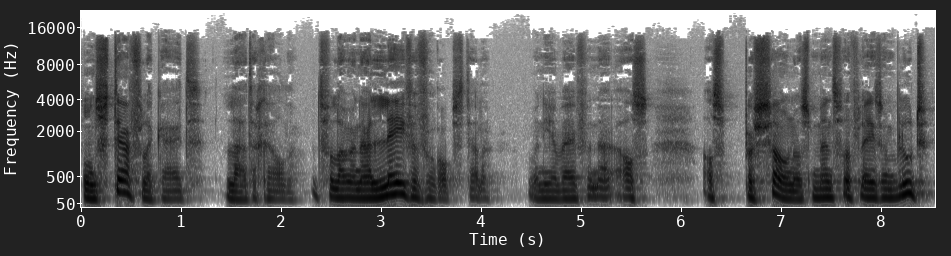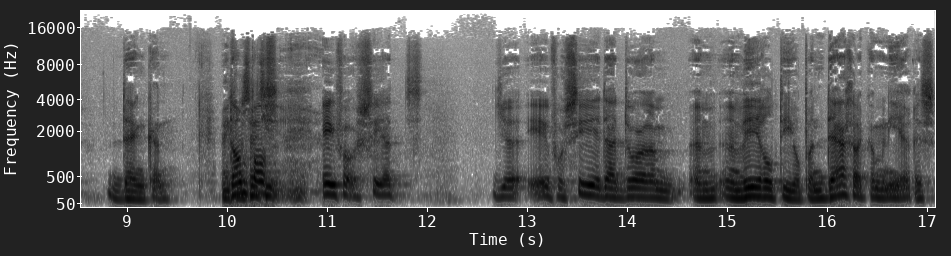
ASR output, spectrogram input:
onsterfelijkheid laten gelden. Het verlangen naar leven voorop stellen. Wanneer wij als, als persoon, als mens van vlees en bloed denken. Dan pas evoceert je, evoceer je daardoor een, een, een, wereld die op een dergelijke manier is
